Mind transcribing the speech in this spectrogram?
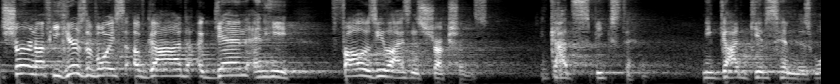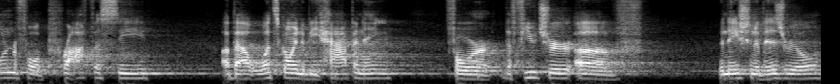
sure enough, he hears the voice of God again, and he follows Eli's instructions. And God speaks to him. I mean, God gives him this wonderful prophecy about what's going to be happening for the future of the nation of Israel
